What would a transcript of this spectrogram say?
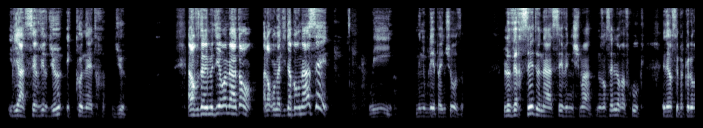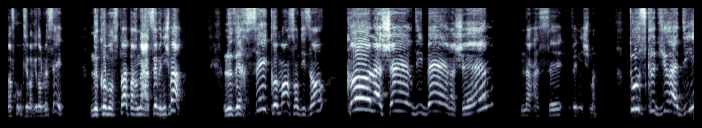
Il y a servir Dieu et connaître Dieu. Alors vous allez me dire, ouais mais attends, alors on a dit d'abord Naase. Oui, mais n'oubliez pas une chose, le verset de Naase Venishma nous enseigne le Rav Kook. Et d'ailleurs, c'est pas que le Rav Kook, c'est marqué dans le verset. Ne commence pas par Naase Venishma. Le verset commence en disant Tout ce que Dieu a dit,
